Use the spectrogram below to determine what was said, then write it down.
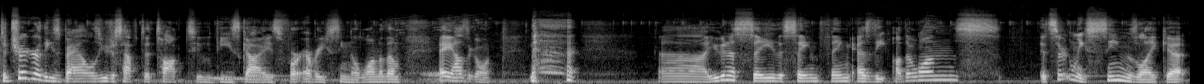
to trigger these battles, you just have to talk to these guys for every single one of them. Hey, how's it going? uh, you going to say the same thing as the other ones? It certainly seems like it.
